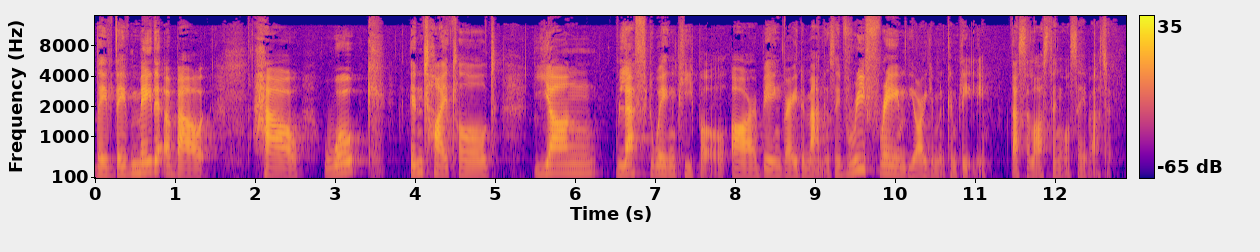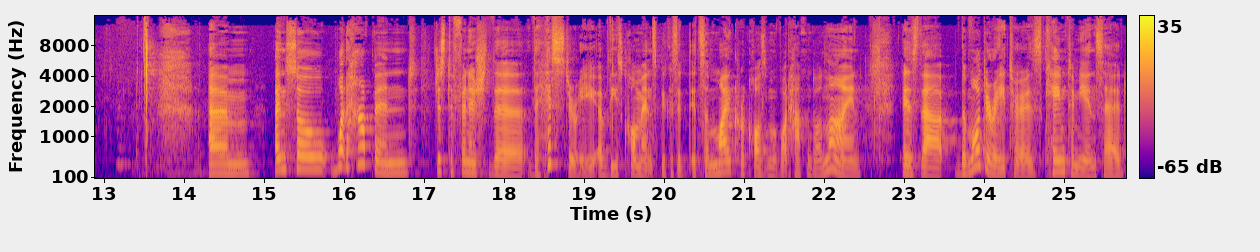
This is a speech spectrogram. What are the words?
They've, they've made it about how woke, entitled, young, left wing people are being very demanding. So they've reframed the argument completely. That's the last thing we'll say about it. Um, and so, what happened, just to finish the, the history of these comments, because it, it's a microcosm of what happened online, is that the moderators came to me and said,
